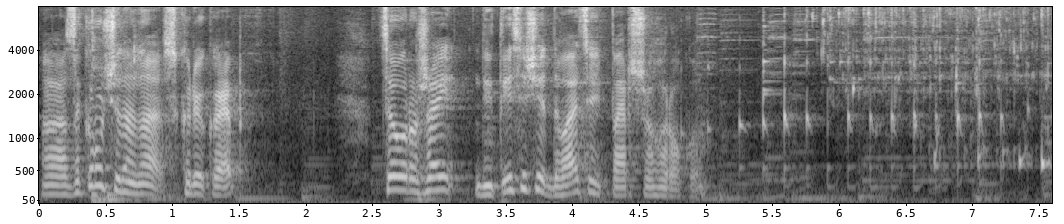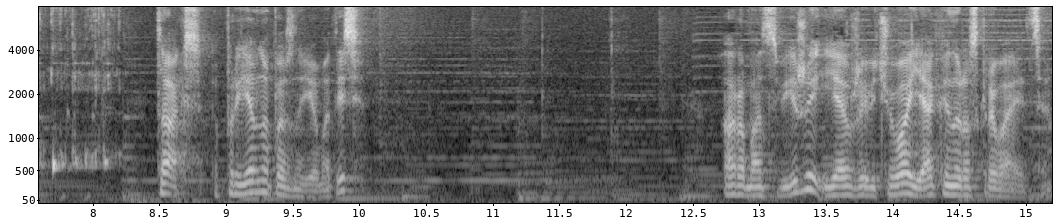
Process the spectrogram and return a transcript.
А, Закручено на скрюкеп. Це урожай 2021 року. Так, приємно познайомитись. Аромат свіжий, і я вже відчуваю, як він розкривається.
